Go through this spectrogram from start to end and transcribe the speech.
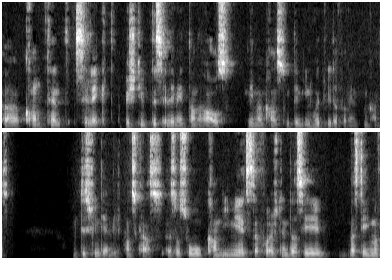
äh, Content Select bestimmtes Element dann rausnehmen kannst und den Inhalt wieder verwenden kannst. Und das finde ich eigentlich ganz krass. Also so kann ich mir jetzt da vorstellen, dass ich, was der immer,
